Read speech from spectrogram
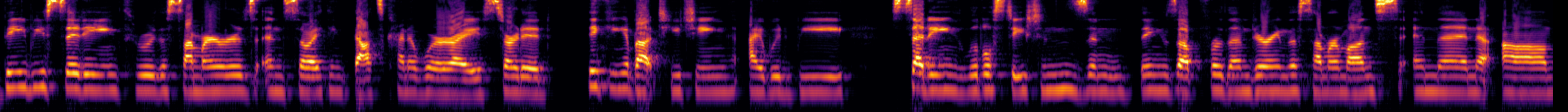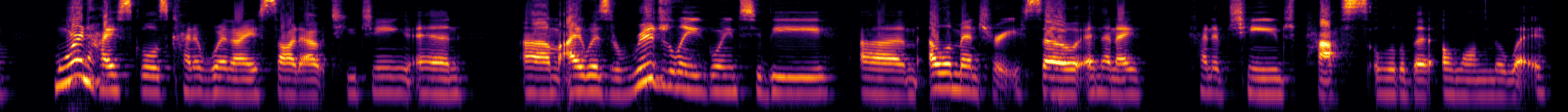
babysitting through the summers. And so I think that's kind of where I started thinking about teaching. I would be setting little stations and things up for them during the summer months. And then um, more in high school is kind of when I sought out teaching. And um, I was originally going to be um, elementary. So, and then I kind of changed paths a little bit along the way.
